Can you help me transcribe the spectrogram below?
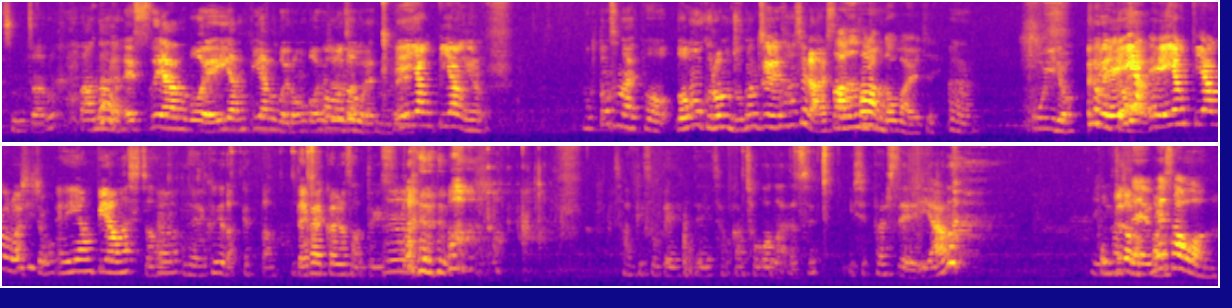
진짜로? 나는 S양 뭐 A양 B양 뭐 이런 거 해주려고 그랬는데 A양 B양 이런. 목동 sniper 너무 그럼 누군지 사실 알 사람 아는 사람 너무 알지. 응. 오히려. 그럼 그러니까. A양 A양 B양으로 하시죠. A양 B양 하시죠 응. 네 그게 낫겠다 내가 헷갈려서 안 되겠어 음. 자기소개 네 잠깐 적어놔야지 28세 A양 범죄자 네, 같다. 회사원.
